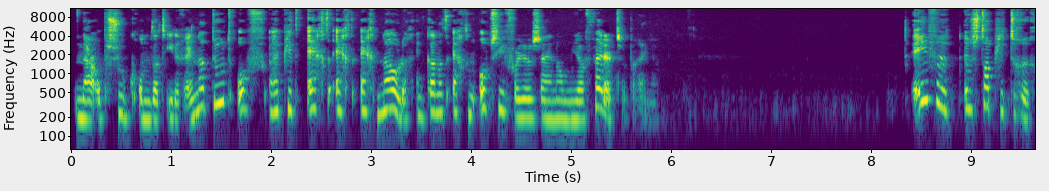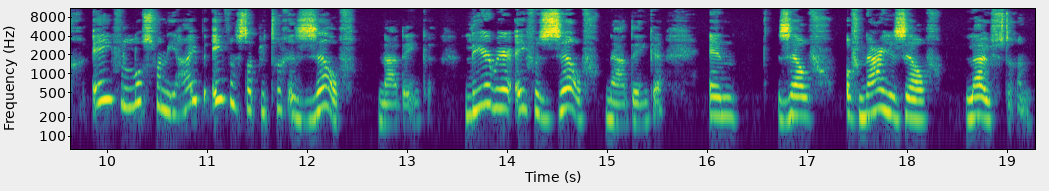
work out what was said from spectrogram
naar op zoek omdat iedereen dat doet? Of heb je het echt, echt, echt nodig? En kan het echt een optie voor jou zijn om jou verder te brengen? Even een stapje terug. Even los van die hype, even een stapje terug en zelf nadenken. Leer weer even zelf nadenken en zelf of naar jezelf luisteren.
